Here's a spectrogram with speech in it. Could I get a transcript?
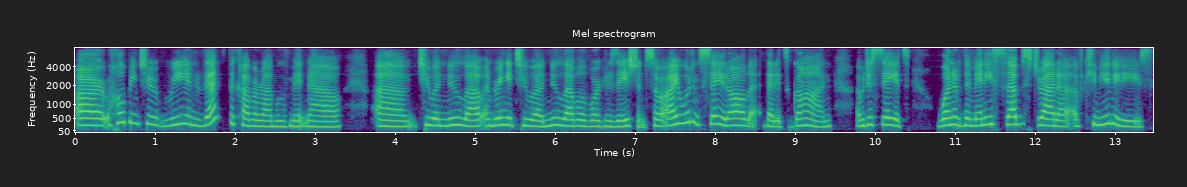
are hoping to reinvent the Havurah movement now um, to a new level and bring it to a new level of organization. So I wouldn't say at all that, that it's gone. I would just say it's one of the many substrata of communities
